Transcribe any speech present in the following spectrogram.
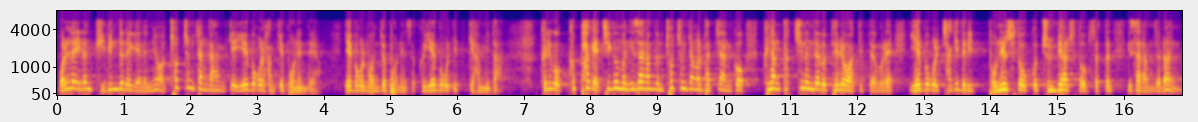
원래 이런 귀빈들에게는요, 초청장과 함께 예복을 함께 보낸대요. 예복을 먼저 보내서 그 예복을 입게 합니다. 그리고 급하게 지금은 이 사람들은 초청장을 받지 않고 그냥 닥치는 대로 데려왔기 때문에 예복을 자기들이 보낼 수도 없고 준비할 수도 없었던 이 사람들은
